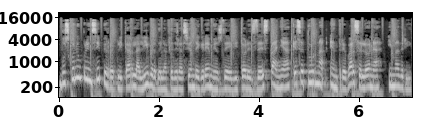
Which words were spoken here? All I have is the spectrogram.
buscó en un principio replicar la Libre de la Federación de Gremios de Editores de España, que se turna entre Barcelona y Madrid.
